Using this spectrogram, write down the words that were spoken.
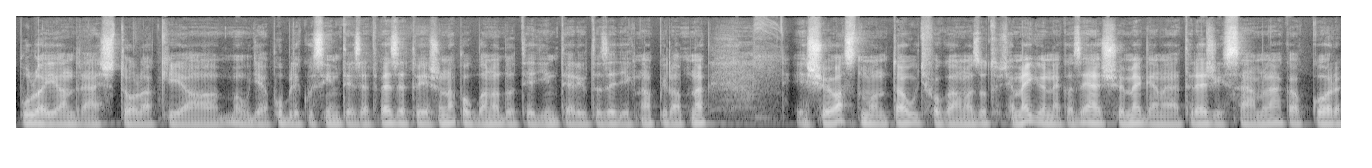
Pulai Andrástól, aki a, ugye a Publikus Intézet vezetője, és a napokban adott egy interjút az egyik napilapnak, és ő azt mondta, úgy fogalmazott, hogy ha megjönnek az első megemelt rezsiszámlák, akkor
